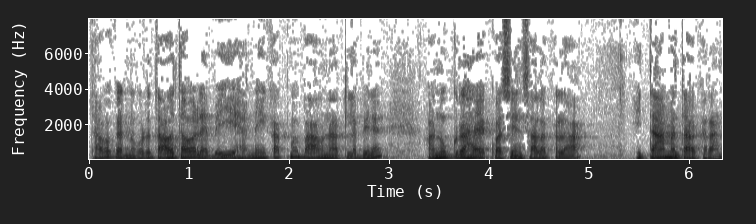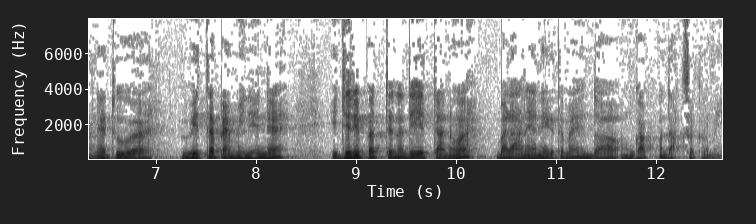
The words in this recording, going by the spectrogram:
තව කරනකොට තව තව ලැබෙයි හැම එකක්ම භාවනාවට ලැබෙන අනුග්‍රහයක් වශයෙන් සලකලා හිතාමතා කරන්නේ නැතුව වෙත පැමිණෙන ඉදිරිපත් වෙන දේත් අනුව බලාන යන එක තමයි උඟක්ම දක්ෂ ක්‍රමය.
